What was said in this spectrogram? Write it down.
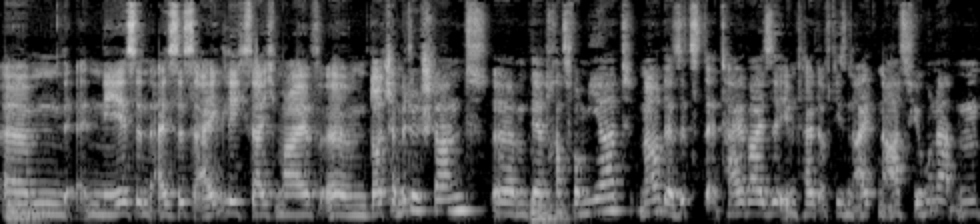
Ähm, nee, es, sind, es ist eigentlich, sag ich mal, ähm, deutscher Mittelstand, ähm, der mhm. transformiert. Ne? Der sitzt teilweise eben halt auf diesen alten AS400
